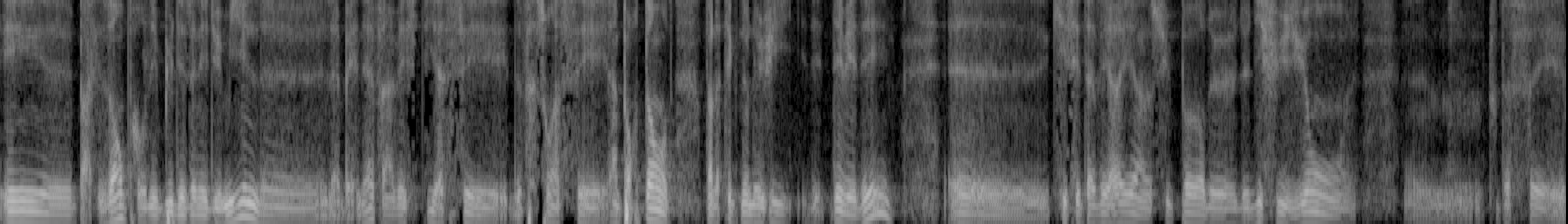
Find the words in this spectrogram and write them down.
Et par exemple, au début des années 2000, euh, la BNF a investi assez, de façon assez importante dans la technologie des DVD, qui s'est avéré un support de, diffusion tout à fait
